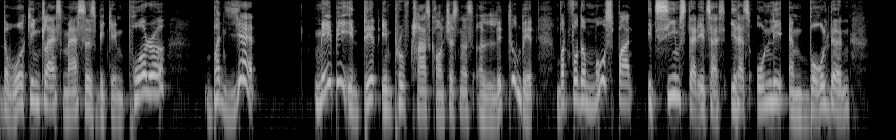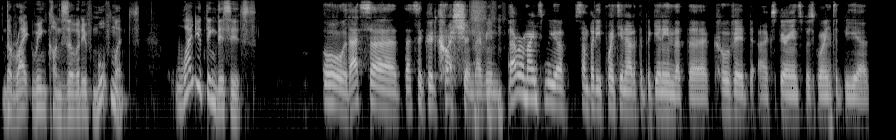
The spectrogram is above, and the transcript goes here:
the working class masses became poorer, but yet maybe it did improve class consciousness a little bit, but for the most part, it seems that it has, it has only emboldened the right wing conservative movements. Why do you think this is? Oh, that's a that's a good question. I mean, that reminds me of somebody pointing out at the beginning that the COVID uh, experience was going to be a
